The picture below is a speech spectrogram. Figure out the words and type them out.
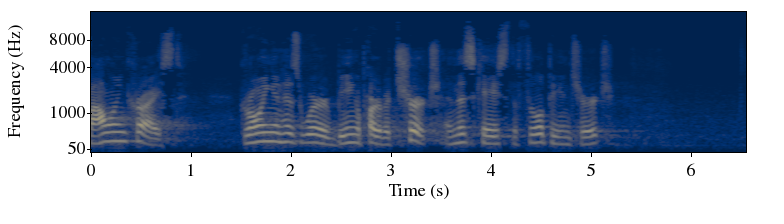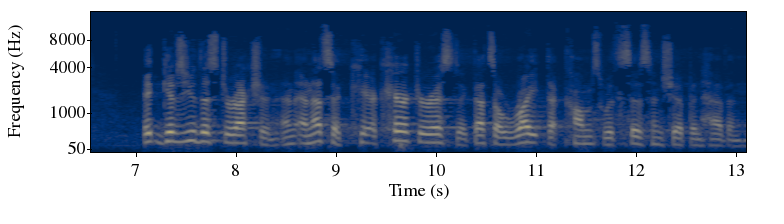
following Christ, growing in His Word, being a part of a church, in this case, the Philippian church, it gives you this direction. And, and that's a, characteristic, that's a right that comes with citizenship in heaven.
